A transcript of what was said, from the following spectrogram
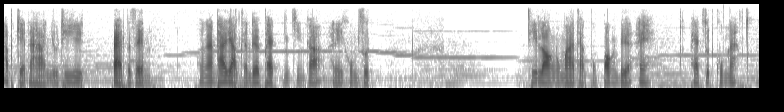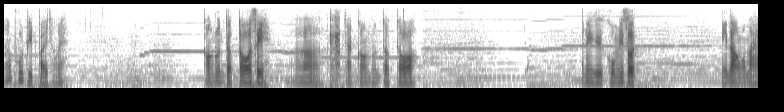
อัปเกรดอาหารอยู่ที่ 8%เพราะงั้นถ้าอยากจะเลือกแพ็คจริงๆ ก็อันนี้คุ้มสุด ที่ลองลงมาจากปกป้องเดือนเอ้แพ็คสุดคุ้มนะ พูดผิดบ่อยจังเลยกองทุนเติบโตสิจากกองทุนเติบโต นนี้คือคุ้มที่สุดนนี้ลองลงมา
